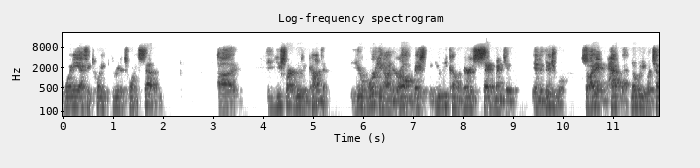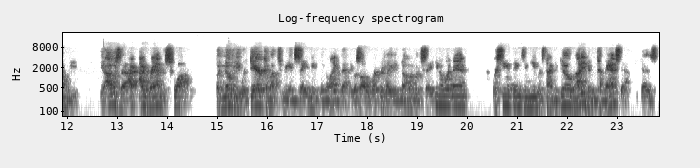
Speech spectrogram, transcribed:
20, I say 23 to 27, uh, you start losing content. You're working on your own. Basically, you become a very segmented individual. So I didn't have that. Nobody would tell me, you know, I was the, I, I ran the squad, but nobody would dare come up to me and say anything like that. It was all work related. No one would say, you know what, man, we're seeing things in you. It's time to go. Not even command staff, because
